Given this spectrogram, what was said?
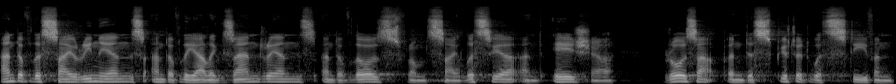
and of the Cyrenians and of the Alexandrians and of those from Cilicia and Asia rose up and disputed with Stephen,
